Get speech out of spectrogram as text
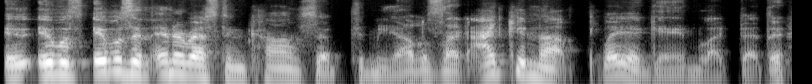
It, it was it was an interesting concept to me. I was like, I cannot play a game like that. Because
